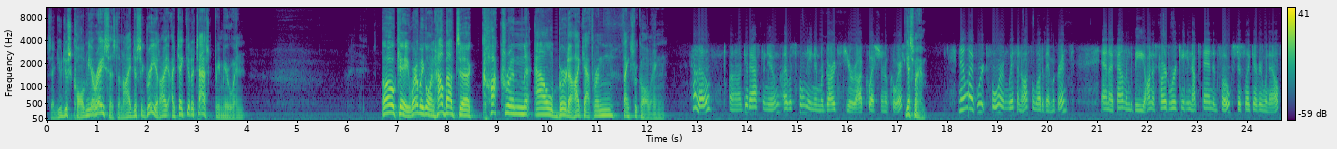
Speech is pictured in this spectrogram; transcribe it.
said, You just called me a racist, and I disagree, and I, I take you to task, Premier Wynne. Okay, where are we going? How about uh, Cochrane, Alberta? Hi, Catherine. Thanks for calling. Hello. Uh, good afternoon. I was phoning in regards to your uh, question, of course. Yes, ma'am. Now, I've worked for and with an awful lot of immigrants, and I found them to be honest, hardworking, upstanding folks, just like everyone else.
